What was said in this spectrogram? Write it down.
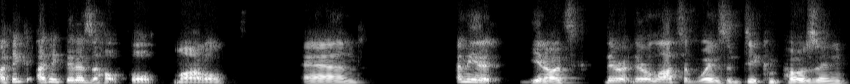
I think I think that is a helpful model. and I mean, it, you know, it's there. There are lots of ways of decomposing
